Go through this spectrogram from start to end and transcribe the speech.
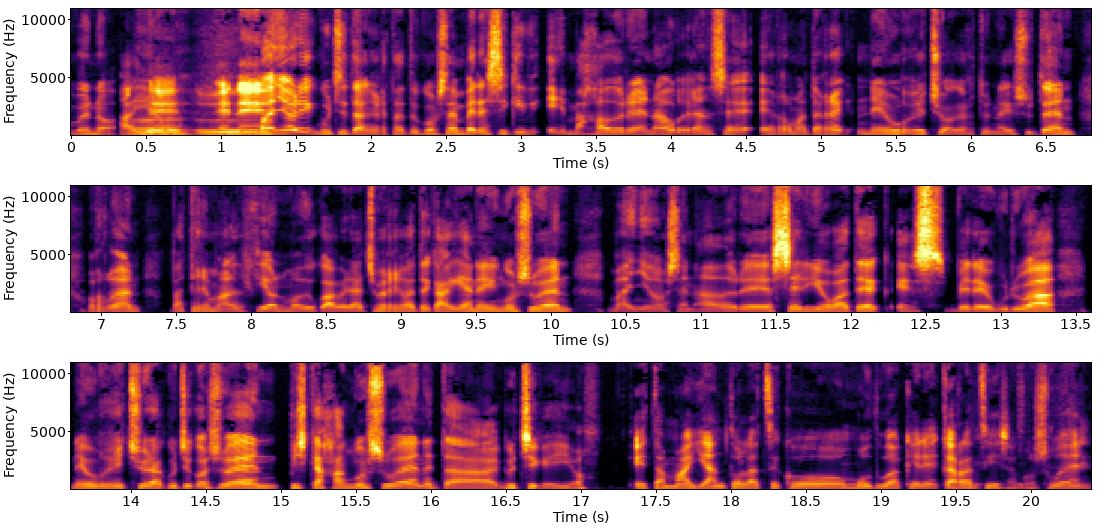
bueno, Ah, aie. uh. ene. Baina hori gutxitan gertatuko zen, bereziki embajadoreen aurrean ze erromaterrek neurritxu agertu nahi zuten. Orduan, batrimalzion moduko aberatx berri batek agian egingo zuen, baina senadore serio batek, ez bere burua neurritxu erakutsiko zuen, pixka jango zuen, eta gutxi gehiago. Eta maila antolatzeko moduak ere garrantzia izango zuen.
